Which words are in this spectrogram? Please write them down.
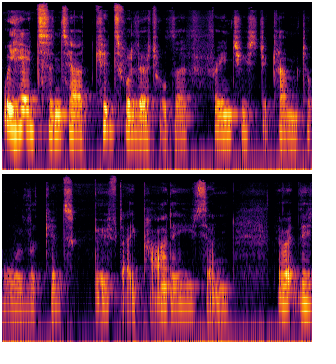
we had since our kids were little, the friends used to come to all the kids' birthday parties, and they were at their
